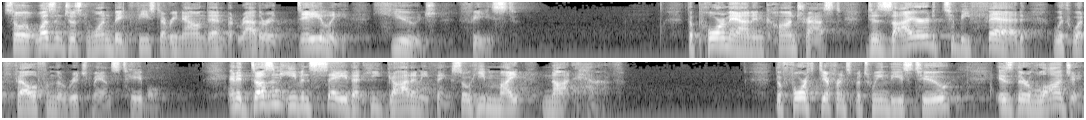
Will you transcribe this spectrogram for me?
So it wasn't just one big feast every now and then, but rather a daily, huge feast. The poor man, in contrast, desired to be fed with what fell from the rich man's table. And it doesn't even say that he got anything, so he might not have. The fourth difference between these two is their lodging.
